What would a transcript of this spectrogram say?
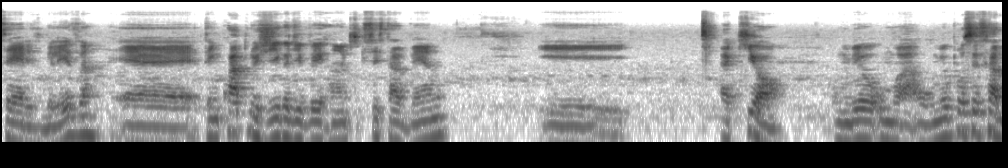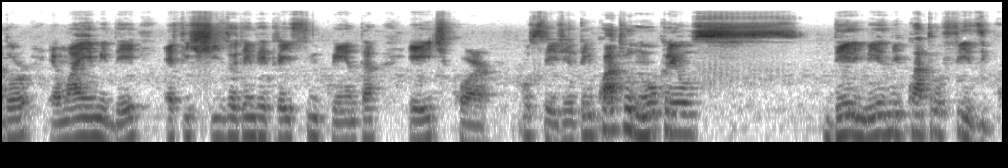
séries, beleza? É, tem 4 GB de VRAM que você está vendo. E aqui, ó, o meu, uma, o meu processador é um AMD FX8350 8 Core. Ou seja, ele tem quatro núcleos dele mesmo e quatro físico.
